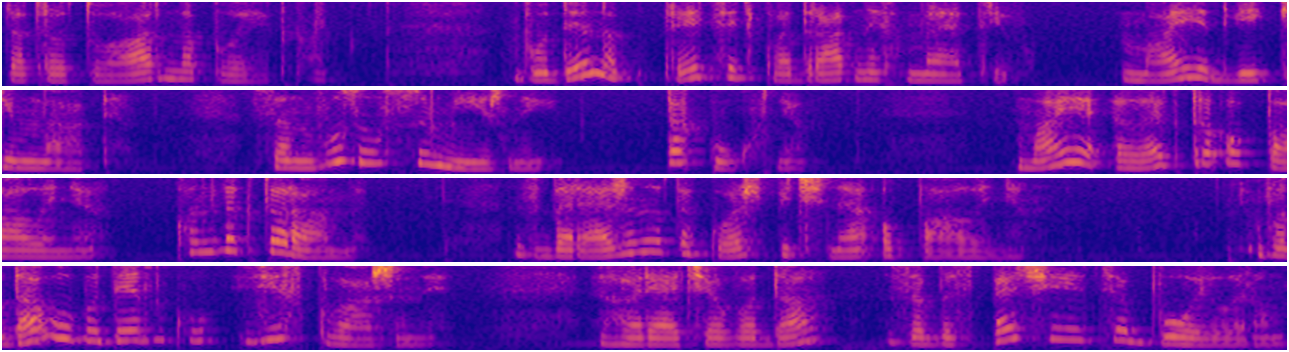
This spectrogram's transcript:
та тротуарна плитка. Будинок 30 квадратних метрів, має дві кімнати, санвузол суміжний та кухня. Має електроопалення конвекторами. Збережено також пічне опалення. Вода у будинку зі скважини. Гаряча вода забезпечується бойлером.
